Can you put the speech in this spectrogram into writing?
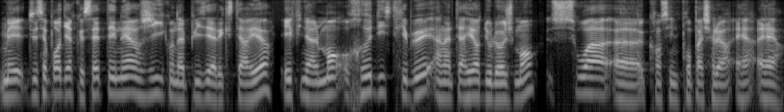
mais c'est pour dire que cette énergie qu'on a puisée à l'extérieur est finalement redistribuée à l'intérieur du logement, soit euh, quand c'est une pompe à chaleur RR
